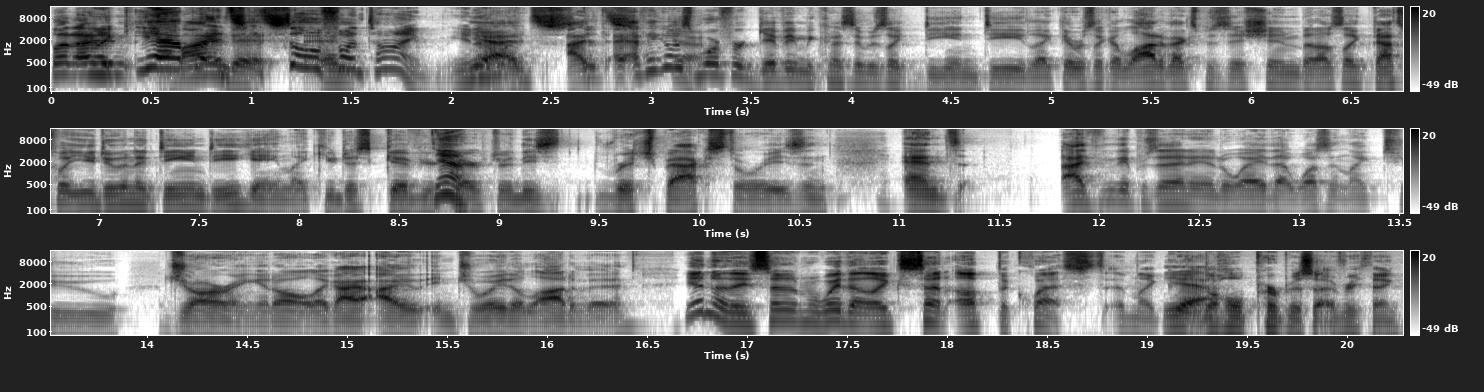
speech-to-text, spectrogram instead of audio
But I like, yeah, but it's, it. it's still a And- fun time. You know, yeah, it's, I, it's I think it was yeah. more forgiving because it was like D and D. Like there was like a lot of exposition, but I was like, that's what you do in a D and D game. Like you just give your Yeah. character these rich backstories, and and I think they presented it in a way that wasn't like too jarring at all. Like I, I enjoyed a lot of it. Yeah, no, they set it in a way that like set up the quest and like Yeah. the whole purpose of everything.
